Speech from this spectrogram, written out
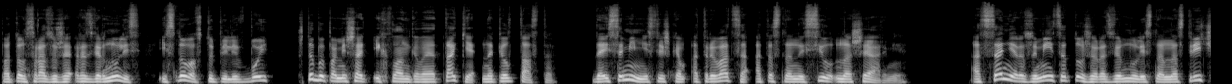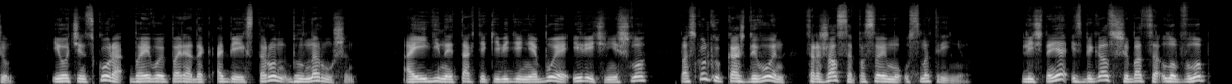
Потом сразу же развернулись и снова вступили в бой, чтобы помешать их фланговой атаке на пелтастов, да и самим не слишком отрываться от основных сил нашей армии. Ассани, разумеется, тоже развернулись нам навстречу, и очень скоро боевой порядок обеих сторон был нарушен. О единой тактике ведения боя и речи не шло, поскольку каждый воин сражался по своему усмотрению. Лично я избегал сшибаться лоб в лоб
